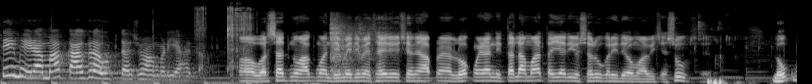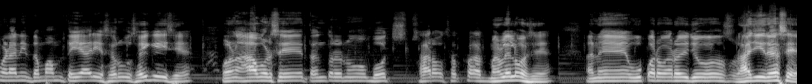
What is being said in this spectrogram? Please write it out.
તે મેળામાં કાગડા ઉઠતા જોવા મળ્યા હતા. વરસાદનું આગમન ધીમે ધીમે થઈ રહ્યું છે અને આપણે લોકમેળાની તલામાં તૈયારીઓ શરૂ કરી દેવામાં આવી છે. શું છે? લોકમેળાની તમામ તૈયારી શરૂ થઈ ગઈ છે પણ આ વર્ષે તંત્રનો બહુ જ સારો સફાત મળેલો છે અને ઉપરવાળો જો રાજી રહેશે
